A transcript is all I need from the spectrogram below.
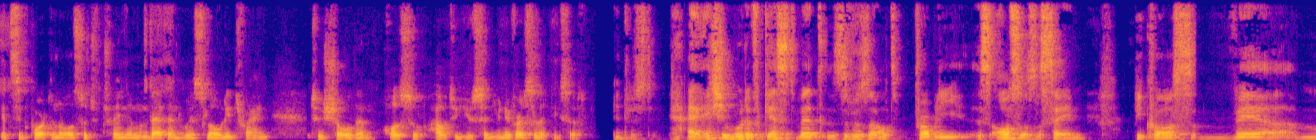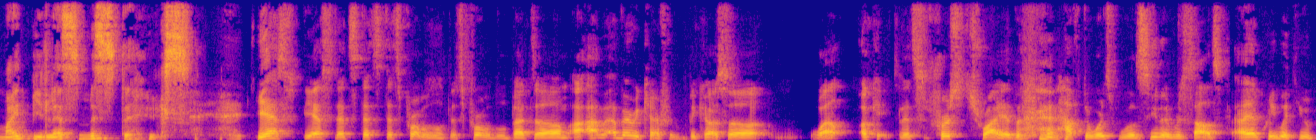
it's important also to train them on that, and we're slowly trying to show them also how to use a universal adhesive. Interesting. I actually would have guessed that the result probably is also the same because there might be less mistakes. Yes, yes, that's that's that's probable. That's probable. But um, I, am very careful because uh, Well, okay, let's first try it and afterwards we'll see the results. I agree with you.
